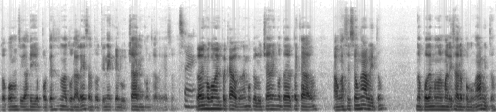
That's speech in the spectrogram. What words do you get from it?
tocó un cigarrillo porque esa es su naturaleza, pero tiene que luchar en contra de eso. Lo mismo con el pecado, tenemos que luchar en contra del pecado, aun así sea un hábito, no podemos normalizarlo por un hábito,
